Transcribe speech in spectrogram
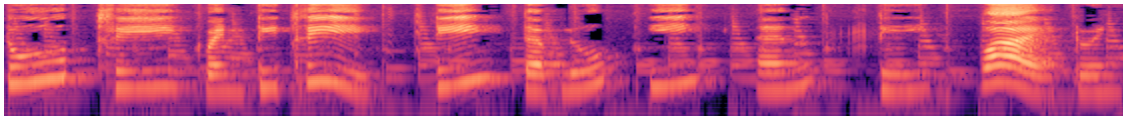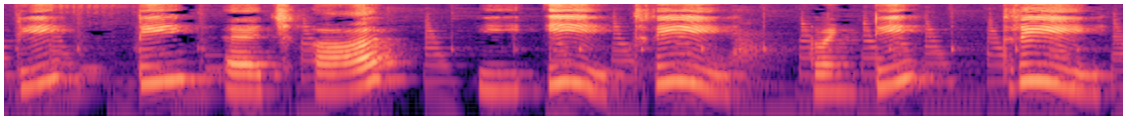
2 3 23 T W E N T Y 20 T H R E E 3 23 2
